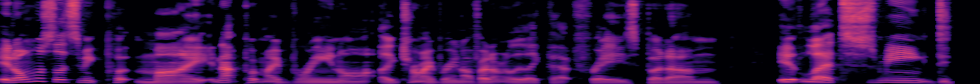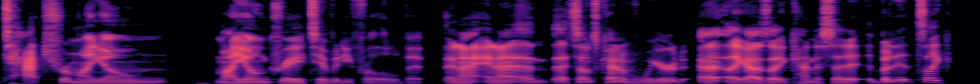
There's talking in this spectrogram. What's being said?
it almost lets me put my not put my brain on like turn my brain off. I don't really like that phrase, but um it lets me detach from my own my own creativity for a little bit and i and i and that sounds kind of weird uh, like as i kind of said it but it's like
